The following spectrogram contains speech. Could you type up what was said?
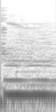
Mm-hmm.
